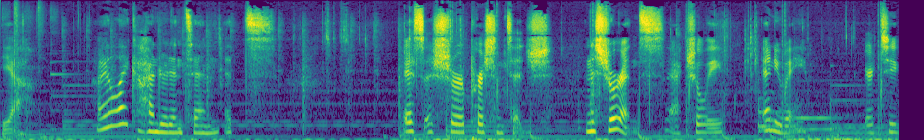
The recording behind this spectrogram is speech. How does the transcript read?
Yeah. I like 110. It's it's a sure percentage an assurance actually anyway you're too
